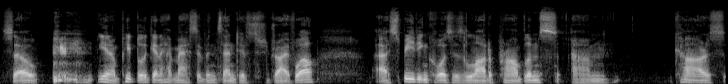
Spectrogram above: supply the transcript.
so, you know, people are going to have massive incentives to drive well. Uh, speeding causes a lot of problems. Um, cars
